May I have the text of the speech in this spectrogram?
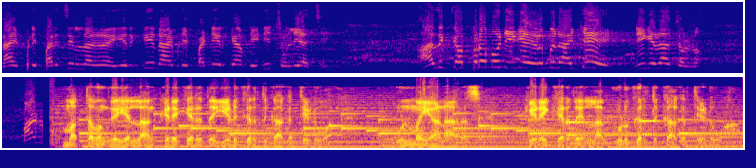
நான் இப்படி பரிசீலனை இருக்கு நான் இப்படி பண்ணியிருக்கேன் அப்படின்னு சொல்லியாச்சு. அதுக்கப்புறமும் நீங்க எலும்புனாக்கி நீங்க தான் சொல்லணும். மற்றவங்க மத்தவங்க எல்லாம் கிடைக்கிறத எடுக்கிறதுக்காக தேடுவாங்க. உண்மையான அரசு கிடைக்கிறத எல்லாம் கொடுக்கறதுக்காக தேடுவான்.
